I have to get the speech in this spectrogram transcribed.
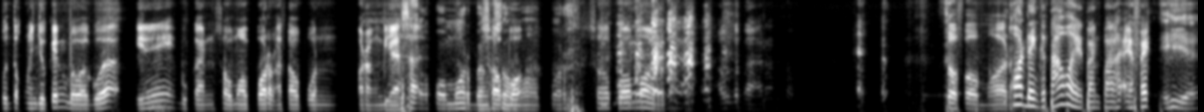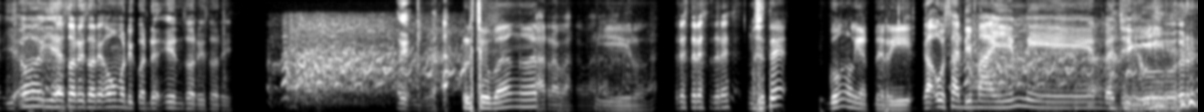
untuk nunjukin bahwa gua ini bukan somopor ataupun orang biasa Sopomor bang Sopo- Somopor. sopomor Sophomore. kok ada yang ketawa ya tanpa efek Iya, iya. Oh iya, sorry sorry. Oh mau dikodein, sorry sorry. Eh, gila. lucu banget Parah, parah, parah. gila Terus terus terus. maksudnya gue ngelihat dari Gak usah dimainin bajigur.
